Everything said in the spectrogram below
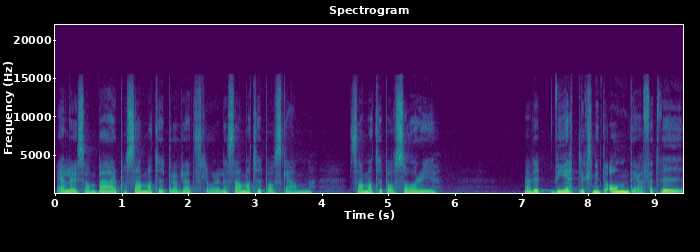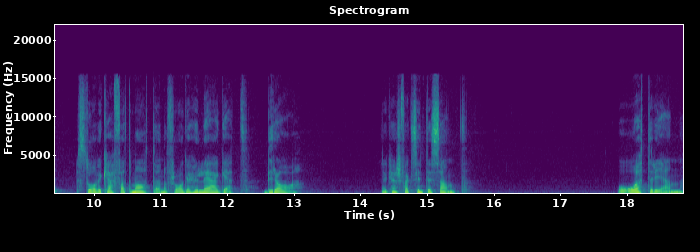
eller som bär på samma typer av rädslor eller samma typ av skam, samma typ av sorg. Men vi vet liksom inte om det för att vi står vid kaffeautomaten och frågar hur läget Bra. Men det kanske faktiskt inte är sant. Och återigen,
